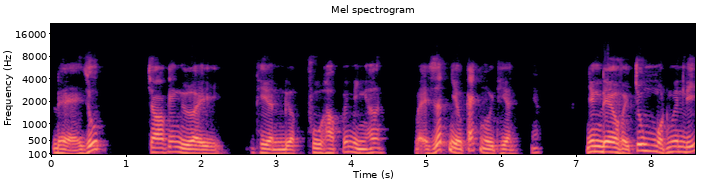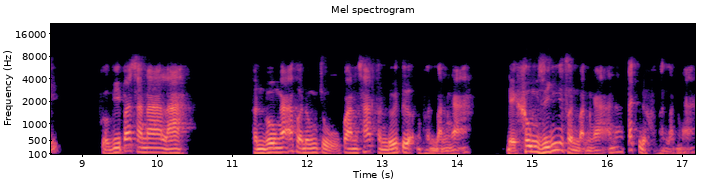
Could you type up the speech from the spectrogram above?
để giúp cho cái người thiền được phù hợp với mình hơn. Vậy rất nhiều cách ngồi thiền nhé. Nhưng đều phải chung một nguyên lý của vipassana là phần vô ngã, phần ông chủ, quan sát, phần đối tượng, phần bản ngã. Để không dính cái phần bản ngã, nó tách được phần bản ngã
